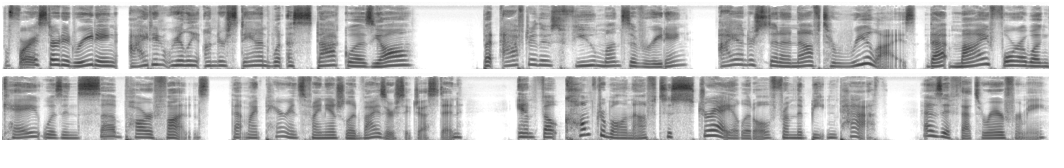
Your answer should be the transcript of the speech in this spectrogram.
Before I started reading, I didn't really understand what a stock was, y'all. But after those few months of reading, I understood enough to realize that my 401k was in subpar funds that my parents' financial advisor suggested and felt comfortable enough to stray a little from the beaten path, as if that's rare for me.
